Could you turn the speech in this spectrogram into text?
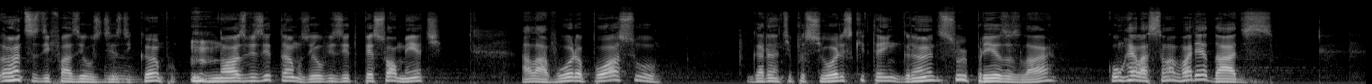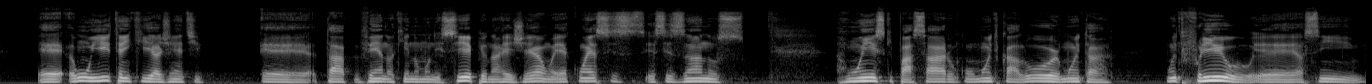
antes de fazer os dias hum. de campo, nós visitamos. Eu visito pessoalmente a lavoura. Eu posso garantir para os senhores que tem grandes surpresas lá com relação a variedades. É, um item que a gente está é, tá vendo aqui no município, na região, é com esses, esses anos ruins que passaram, com muito calor, muita muito frio, é, assim,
